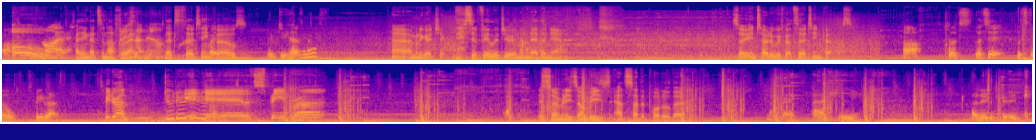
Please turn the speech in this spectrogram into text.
Oh! Nice. I think that's enough, What is right? that now? That's 13 Wait. pearls. We do have enough? Uh, I'm gonna go check. There's a villager in the nether now. So in total, we've got 13 pearls. Ah, so that's that's it. Let's go. Speed run. Speed run. Doo-doo-doo-doo. Yeah, let's speed run. There's so many zombies outside the portal, though. Okay. Actually, I need a pig.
